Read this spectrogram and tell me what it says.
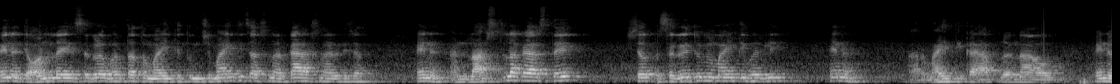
है ना? ते ऑनलाईन सगळं भरतात माहिती तुमची माहितीच असणार. काय असणार आहे त्याच्यात? है ना? आणि लास्टला काय असते श सगळी तुम्ही माहिती भरली है ना? अरे माहिती काय? आपलं नाव है ना?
